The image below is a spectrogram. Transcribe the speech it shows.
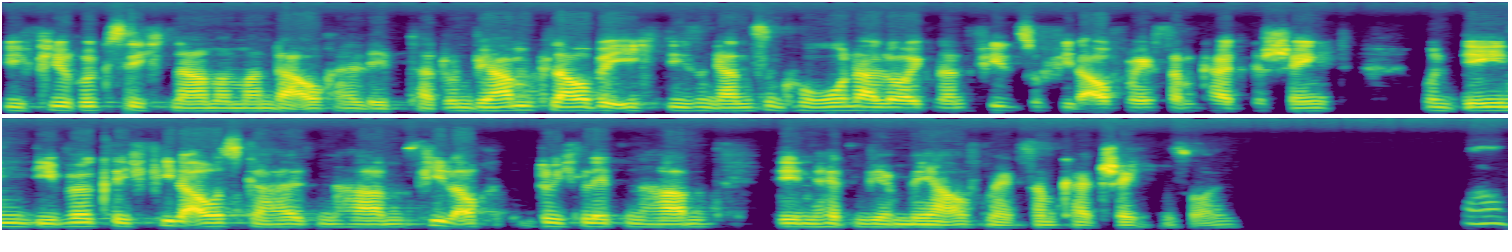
wie viel Rücksichtnahme man da auch erlebt hat. Und wir haben, glaube ich, diesen ganzen Corona-Leugnern viel zu viel Aufmerksamkeit geschenkt. Und denen, die wirklich viel ausgehalten haben, viel auch durchlitten haben, denen hätten wir mehr Aufmerksamkeit schenken sollen. Wow.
